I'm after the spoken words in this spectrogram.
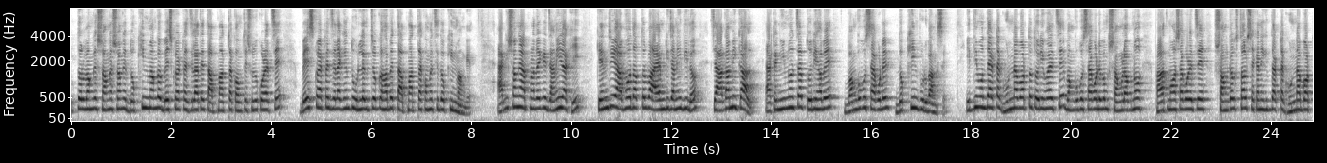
উত্তরবঙ্গের সঙ্গে সঙ্গে দক্ষিণবঙ্গ বেশ কয়েকটা জেলাতে তাপমাত্রা কমতে শুরু করেছে। বেশ কয়েকটা জেলা কিন্তু উল্লেখযোগ্যভাবে তাপমাত্রা কমেছে দক্ষিণবঙ্গে। একই সঙ্গে আপনাদেরকে জানিয়ে রাখি, কেন্দ্রীয় আবহাওয়া দপ্তর বা আইএমডি জানিয়ে দিল যে আগামীকাল একটা নিম্নচাপ তৈরি হবে বঙ্গোপসাগরের দক্ষিণ পূর্বাংশে ইতিমধ্যে একটা ঘূর্ণাবর্ত তৈরি হয়েছে, বঙ্গোপসাগর এবং সংলগ্ন ভারত মহাসাগরের যে সংযোগস্থল, সেখানে কিন্তু একটা ঘূর্ণাবর্ত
